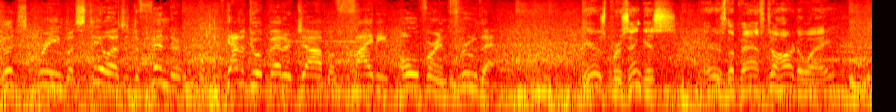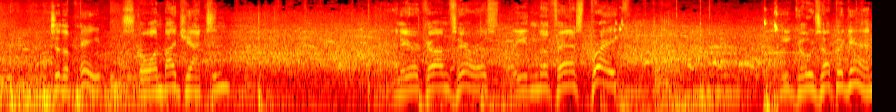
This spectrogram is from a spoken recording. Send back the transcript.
good screen, but still, as a defender, you got to do a better job of fighting over and through that. Here's Porzingis. There's the pass to Hardaway. To the paint, stolen by Jackson. And here comes Harris, leading the fast break. He goes up again.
